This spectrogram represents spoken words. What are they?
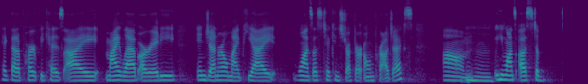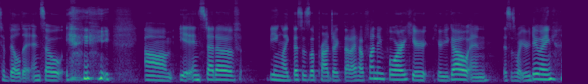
pick that apart because I my lab already in general my PI wants us to construct our own projects. Um, He wants us to to build it, and so um, instead of being like this is a project that I have funding for, here here you go, and this is what you're doing.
